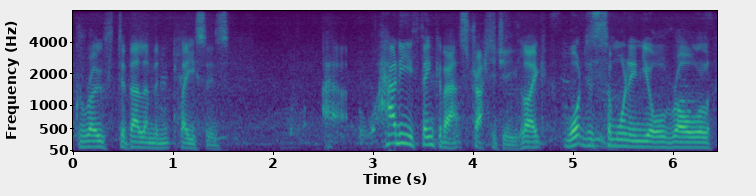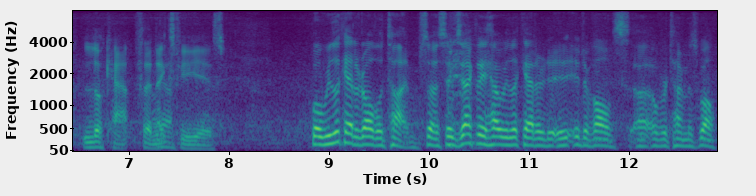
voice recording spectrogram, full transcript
growth development places. How do you think about strategy? Like, what does someone in your role look at for the next yeah. few years? Well, we look at it all the time. So, so exactly how we look at it, it, it evolves uh, over time as well.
